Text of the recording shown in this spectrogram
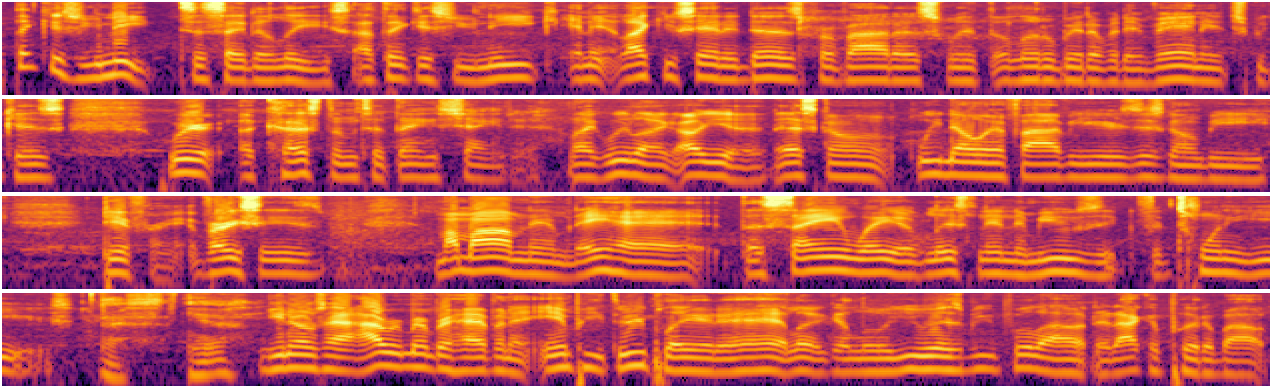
think it's unique to say the least. I think it's unique, and it, like you said, it does provide us with a little bit of an advantage because we're accustomed to things changing. Like we like, oh yeah, that's going. to We know in five years it's gonna be different. Versus my mom and them, they had the same way of listening to music for twenty years. That's yeah. You know what I'm saying? I remember having an MP3 player that had like a little USB pull out that I could put about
